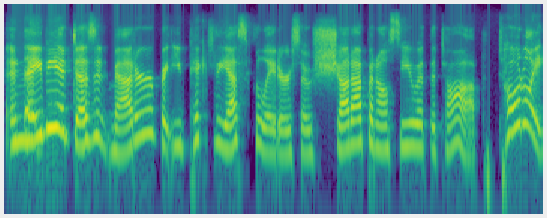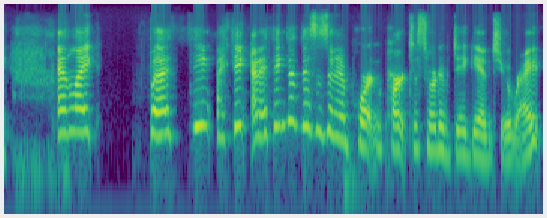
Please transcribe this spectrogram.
And that- maybe it doesn't matter, but you picked the escalator. So shut up and I'll see you at the top. Totally. And like, but I think, I think, and I think that this is an important part to sort of dig into, right?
